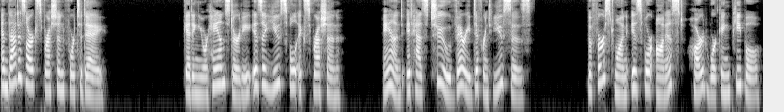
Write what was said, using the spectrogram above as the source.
And that is our expression for today. Getting your hands dirty is a useful expression, and it has two very different uses. The first one is for honest, hard-working people.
